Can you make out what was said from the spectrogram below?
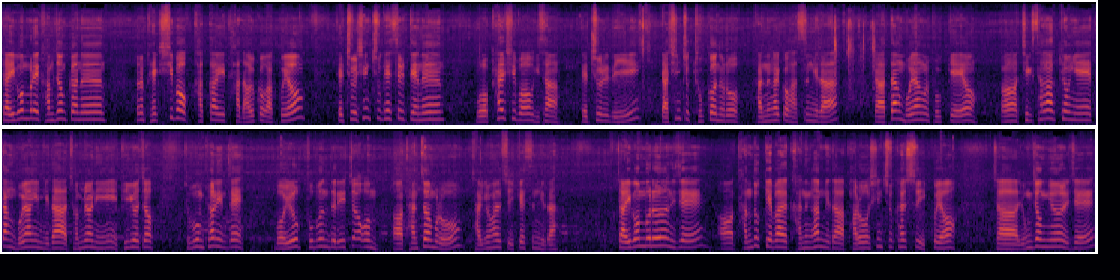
자, 이 건물의 감정가는 저는 110억 가까이 다 나올 것 같고요. 대출 신축했을 때는 뭐 80억 이상 대출이 자, 신축 조건으로 가능할 것 같습니다. 자, 땅 모양을 볼게요. 어, 직사각형의 땅 모양입니다. 전면이 비교적 좁은 편인데 뭐 이 부분들이 조금 어, 단점으로 작용할 수 있겠습니다. 자, 이 건물은 이제 어, 단독 개발 가능합니다. 바로 신축할 수 있고요. 자, 용적률 이제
